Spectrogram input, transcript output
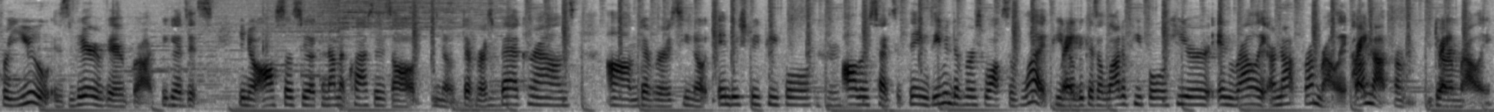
for you is very, very broad because it's, you know, all socioeconomic classes, all, you know, diverse mm-hmm. backgrounds, um, diverse, you know, industry people, mm-hmm. all those types of things, even diverse walks of life, you right. know, because a lot of people here in Raleigh are not from Raleigh. Right. I'm not from Durham, right. Raleigh.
